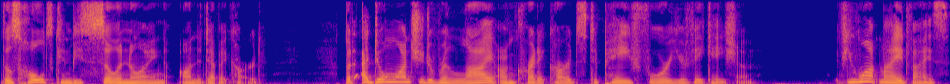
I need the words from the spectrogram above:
Those holds can be so annoying on a debit card. But I don't want you to rely on credit cards to pay for your vacation. If you want my advice,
